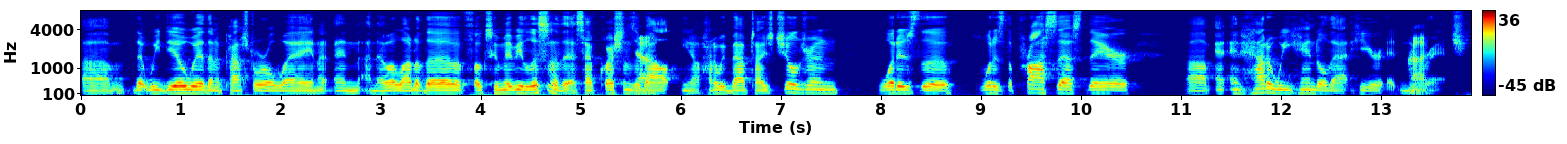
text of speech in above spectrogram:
um, that we deal with in a pastoral way, and and I know a lot of the folks who maybe listen to this have questions yeah. about you know how do we baptize children? What is the what is the process there? Um, and, and, how do we handle that here at New right. Branch?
